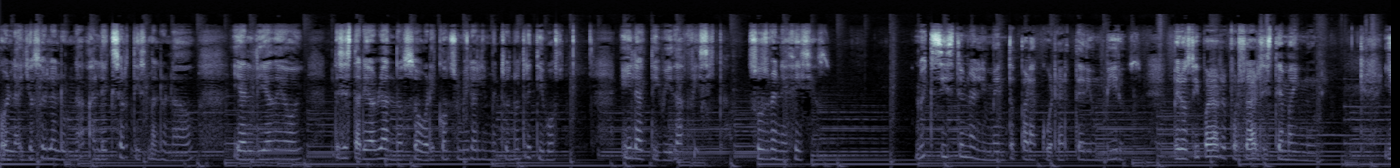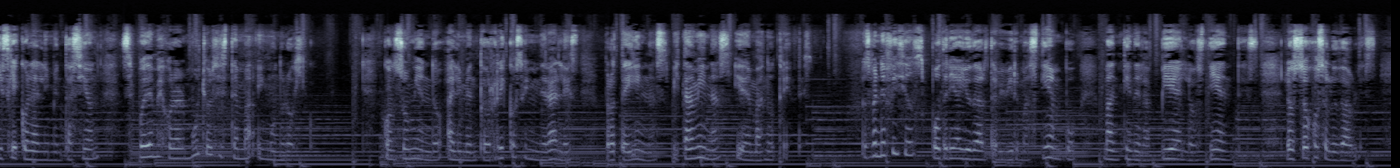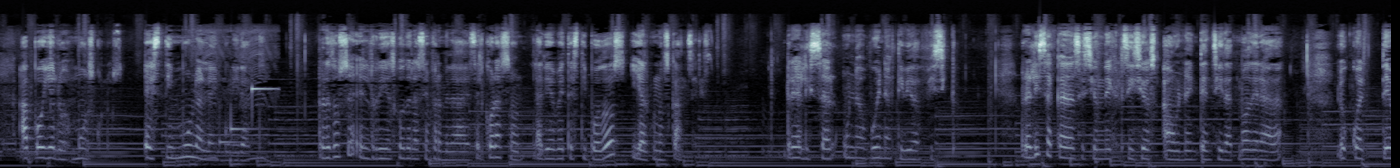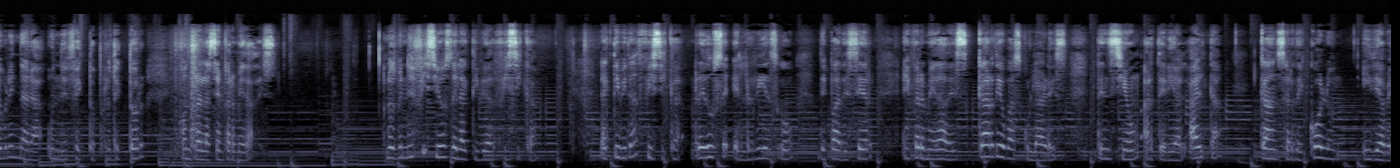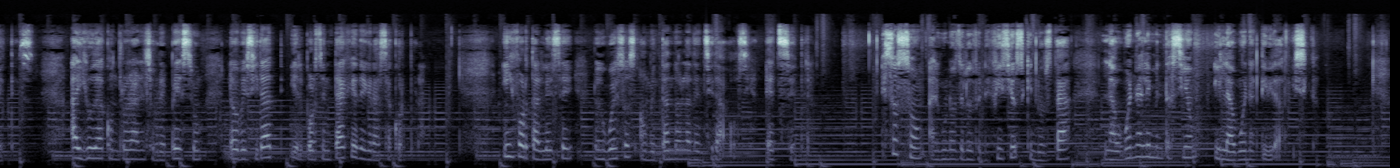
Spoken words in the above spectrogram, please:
Hola, yo soy la alumna Alexia Ortiz Maldonado y el día de hoy les estaré hablando sobre consumir alimentos nutritivos y la actividad física, sus beneficios. No existe un alimento para curarte de un virus, pero sí para reforzar el sistema inmune. Y es que con la alimentación se puede mejorar mucho el sistema inmunológico, consumiendo alimentos ricos en minerales, proteínas, vitaminas y demás nutrientes. Los beneficios podría ayudarte a vivir más tiempo, mantiene la piel, los dientes, los ojos saludables, apoya los músculos, estimula la inmunidad, reduce el riesgo de las enfermedades del corazón, la diabetes tipo 2 y algunos cánceres. Realizar una buena actividad física. Realiza cada sesión de ejercicios a una intensidad moderada, lo cual te brindará un efecto protector contra las enfermedades. Los beneficios de la actividad física. La actividad física reduce el riesgo de padecer enfermedades cardiovasculares, tensión arterial alta, cáncer de colon y diabetes. Ayuda a controlar el sobrepeso, la obesidad y el porcentaje de grasa corporal. Y fortalece los huesos aumentando la densidad ósea, etc. Esos son algunos de los beneficios que nos da la buena alimentación y la buena actividad física.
